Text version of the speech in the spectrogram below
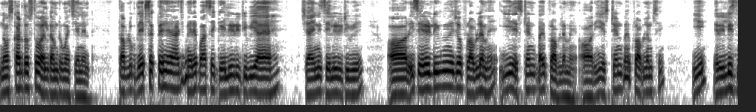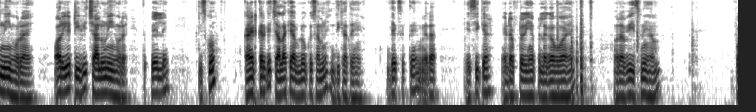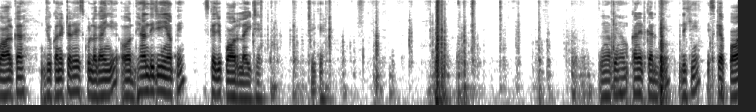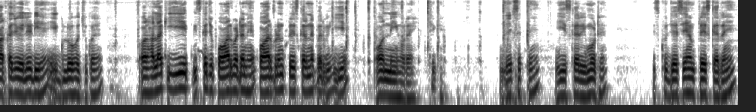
नमस्कार दोस्तों welcome to my channel तो आप लोग देख सकते हैं, आज मेरे पास एक एलईडी टीवी आया है चाइनीज़ एलईडी टीवी है और इस एलईडी टीवी में जो प्रॉब्लम है, ये स्टैंड बाय प्रॉब्लम है। और ये स्टैंड बाय प्रॉब्लम से ये रिलीज़ नहीं हो रहा है, और ये टीवी चालू नहीं हो रहा है। तो पहले इसको कनेक्ट करके चला के आप लोगों के सामने दिखाते हैं। देख सकते हैं, मेरा एसी का एडाप्टर यहाँ पर लगा हुआ है। और अभी इसमें हम पावर का जो कनेक्टर है, इसको लगाएँगे। और ध्यान दीजिए, यहाँ पे इसका जो पावर लाइट है। ठीक है। तो यहाँ पे हम कनेक्ट कर दिए। देखिए, इसका पावर का जो एलईडी है, ये ग्लो हो चुका है। और हालाँकि ये, इसका जो पावर बटन है पावर बटन प्रेस करने पर भी ये ऑन नहीं हो रहा है, ठीक है। देख सकते हैं, ये इसका रिमोट है। इसको जैसे हम प्रेस कर रहे हैं,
